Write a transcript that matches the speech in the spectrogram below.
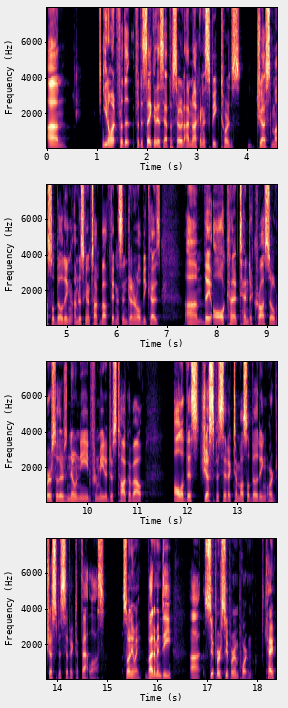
Um, you know what? For the for the sake of this episode i'm not going to speak towards just muscle building. I'm just going to talk about fitness in general because um, they all kind of tend to cross over so there's no need for me to just talk about all of this just specific to muscle building or just specific to fat loss. So anyway vitamin d uh, super super important okay?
